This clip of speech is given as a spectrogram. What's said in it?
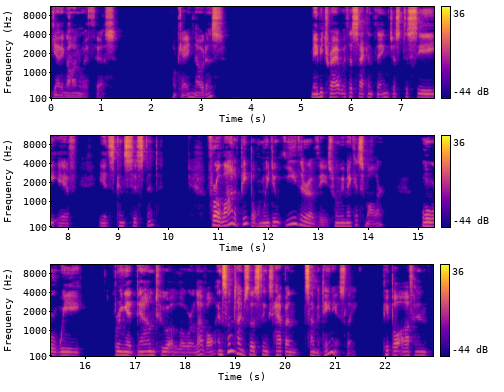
getting on with this? Okay, notice. Maybe try it with a second thing just to see if it's consistent. For a lot of people, when we do either of these, when we make it smaller or we bring it down to a lower level, and sometimes those things happen simultaneously, people often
